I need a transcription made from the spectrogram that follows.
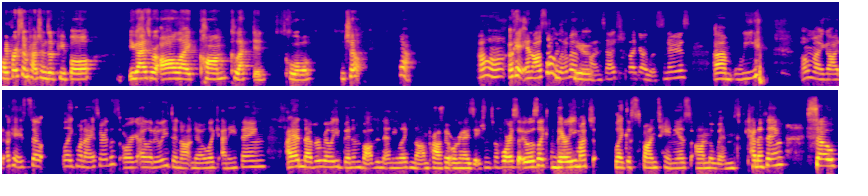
my first impressions of people. You guys were all like calm, collected, cool, and chill. Yeah. Oh, okay. And also a little bit Cute. of context for like our listeners. Um, we, oh my god. Okay, so like when I started this org, I literally did not know like anything. I had never really been involved in any like nonprofit organizations before, so it was like very much like a spontaneous on the whim kind of thing. So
